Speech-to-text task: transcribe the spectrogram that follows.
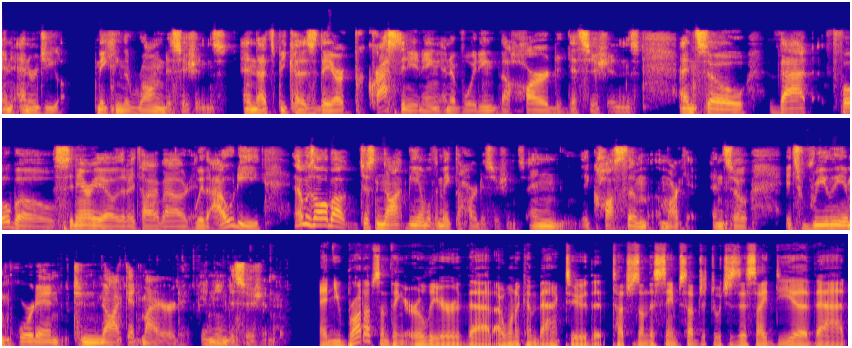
and energy making the wrong decisions. And that's because they are procrastinating and avoiding the hard decisions. And so that FOBO scenario that I talk about with Audi, that was all about just not being able to make the hard decisions. And it cost them a market. And so it's really important to not get mired in indecision. And you brought up something earlier that I want to come back to that touches on the same subject, which is this idea that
